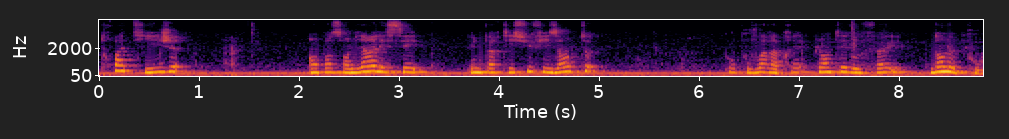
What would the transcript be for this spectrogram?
trois tiges en pensant bien à laisser une partie suffisante pour pouvoir après planter vos feuilles dans le pot.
